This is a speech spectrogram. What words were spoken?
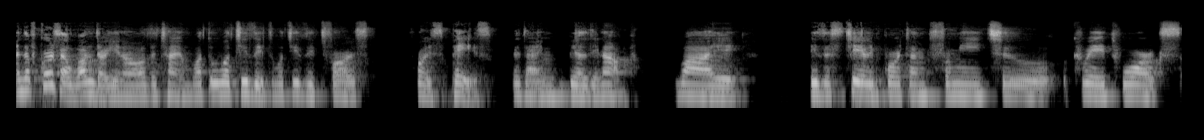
and of course i wonder you know all the time what what is it what is it for for a space that i'm building up? Why is it still important for me to create works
